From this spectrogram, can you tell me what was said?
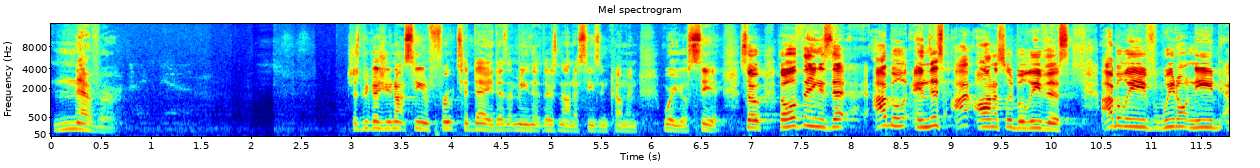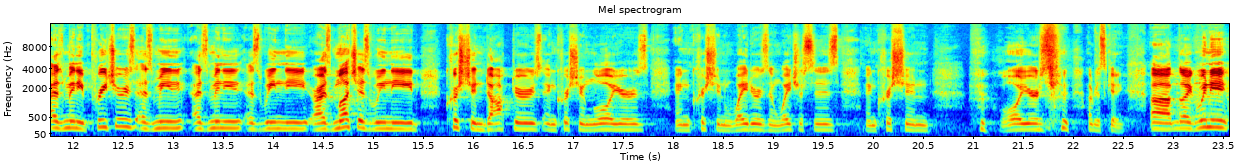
Never. Just because you're not seeing fruit today doesn't mean that there's not a season coming where you'll see it. So the whole thing is that I believe in this. I honestly believe this. I believe we don't need as many preachers as many as many as we need, or as much as we need Christian doctors and Christian lawyers and Christian waiters and waitresses and Christian lawyers. I'm just kidding. Um, like we need,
